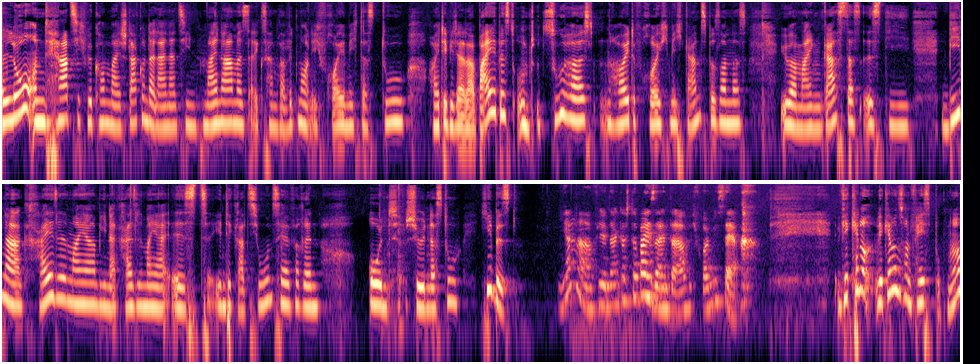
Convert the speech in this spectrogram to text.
Hallo und herzlich willkommen bei Stark und Alleinerziehend. Mein Name ist Alexandra Wittmer und ich freue mich, dass du heute wieder dabei bist und zuhörst. Heute freue ich mich ganz besonders über meinen Gast. Das ist die Bina Kreiselmeier. Bina Kreiselmeier ist Integrationshelferin und schön, dass du hier bist. Ja, vielen Dank, dass ich dabei sein darf. Ich freue mich sehr. Wir kennen, wir kennen uns von Facebook, ne?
